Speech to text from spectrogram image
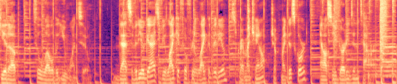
get up to the level that you want to. That's the video, guys. If you like it, feel free to like the video, subscribe my channel, jump to my Discord, and I'll see you Guardians in the Tower.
